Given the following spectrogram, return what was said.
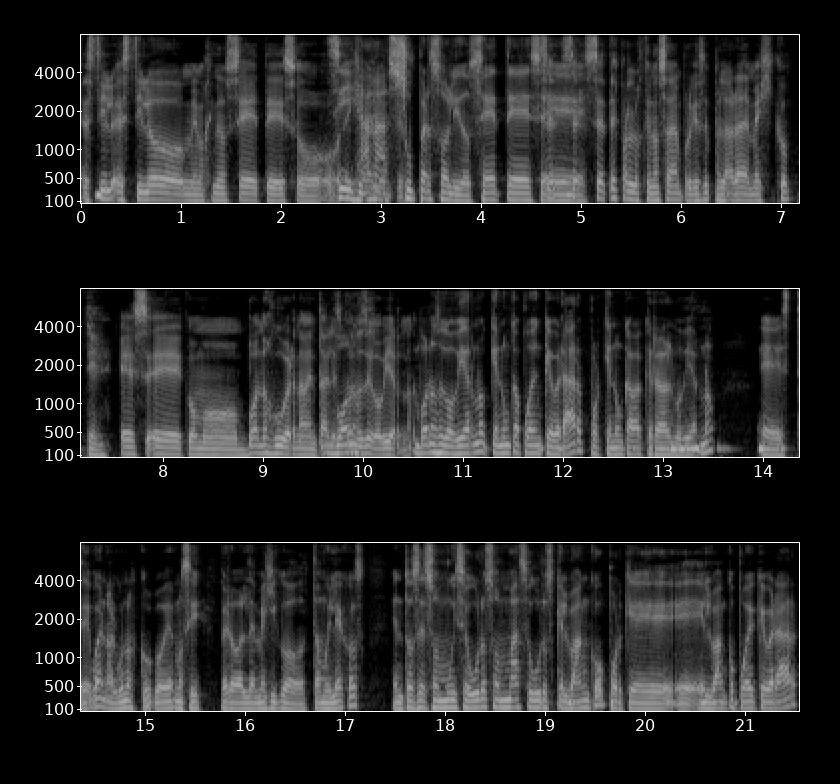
estilo, estilo, me imagino CETES o... Sí, ajá, súper sólido. CETES. Eh... CETES, para los que no saben, porque es palabra de México, es eh, como bonos gubernamentales, bonos, de gobierno. Bonos de gobierno que nunca pueden quebrar porque nunca va a quebrar el gobierno. Este, bueno, algunos gobiernos sí, pero el de México está muy lejos. Entonces son muy seguros, son más seguros que el banco porque el banco puede quebrar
